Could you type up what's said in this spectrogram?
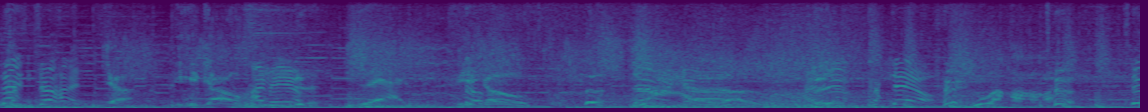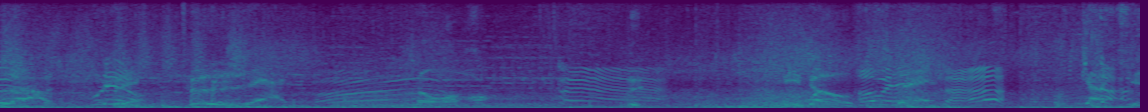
Nice try. Here you go. I'm here. Here you go. I. Down. Here you go. Over here. Gotcha!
